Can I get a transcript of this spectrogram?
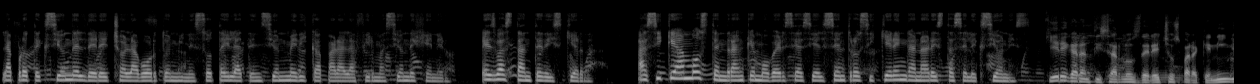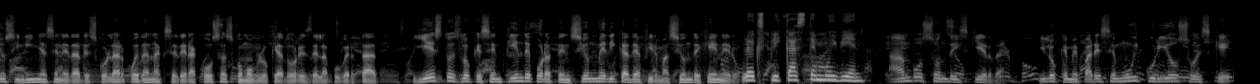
la protección del derecho al aborto en Minnesota y la atención médica para la afirmación de género. Es bastante de izquierda. Así que ambos tendrán que moverse hacia el centro si quieren ganar estas elecciones. Quiere garantizar los derechos para que niños y niñas en edad escolar puedan acceder a cosas como bloqueadores de la pubertad, y esto es lo que se entiende por atención médica de afirmación de género. Lo explicaste muy bien. Ambos son de izquierda, y lo que me parece muy curioso es que,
